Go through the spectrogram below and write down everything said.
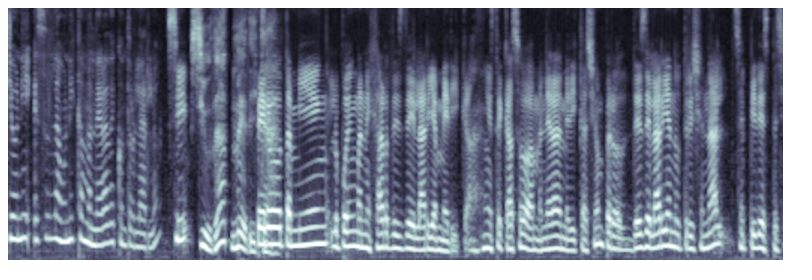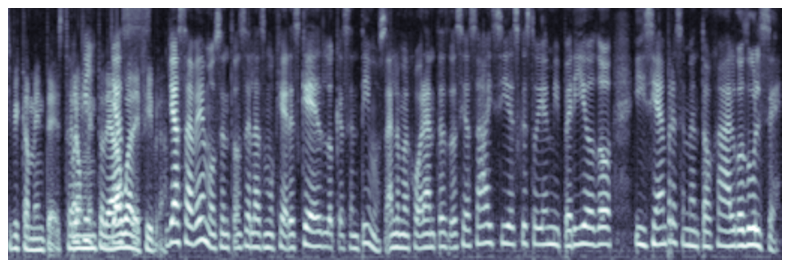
Johnny, ¿esa es la única manera de controlarlo? Sí. Ciudad médica. Pero también lo pueden manejar desde el área médica, en este caso a manera de medicación, pero desde el área nutricional se pide específicamente esto, el aumento de agua, de fibra. Ya sabemos entonces las mujeres qué es lo que sentimos. A lo mejor antes decías, ay, sí, es que estoy en mi periodo y siempre se me antoja algo dulce.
